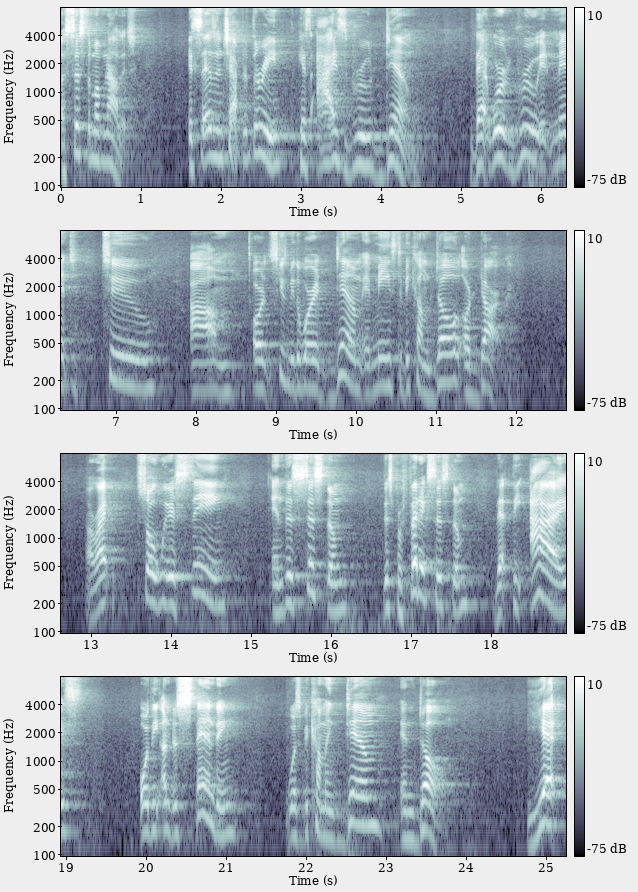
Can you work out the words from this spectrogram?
a system of knowledge. It says in chapter 3, his eyes grew dim. That word grew, it meant to, um, or excuse me, the word dim, it means to become dull or dark. All right? So we're seeing in this system, this prophetic system, that the eyes or the understanding was becoming dim and dull. Yet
